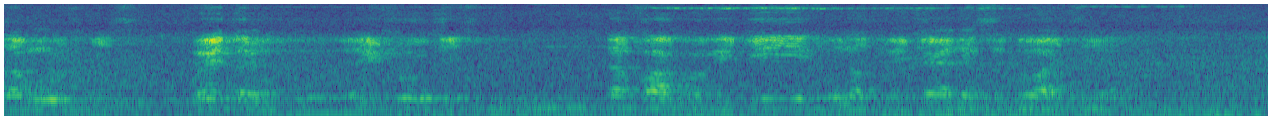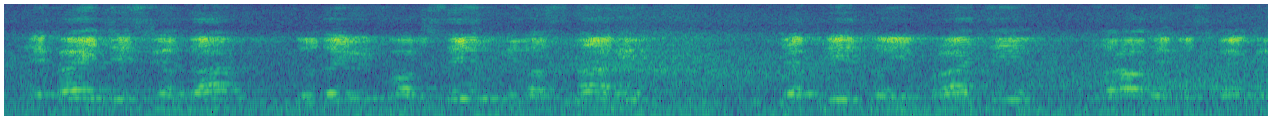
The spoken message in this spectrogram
за мужність, витримку, рішучість та фахові дії у надзвичайних ситуаціях. Нехай ці свята додають вам сил і наснаги для плідної праці заради безпеки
